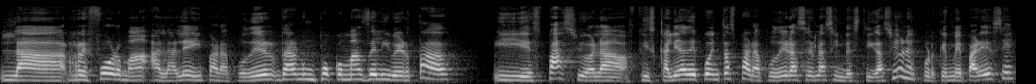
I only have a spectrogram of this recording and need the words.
la reforma a la ley para poder dar un poco más de libertad y espacio a la Fiscalía de Cuentas para poder hacer las investigaciones, porque me parece,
